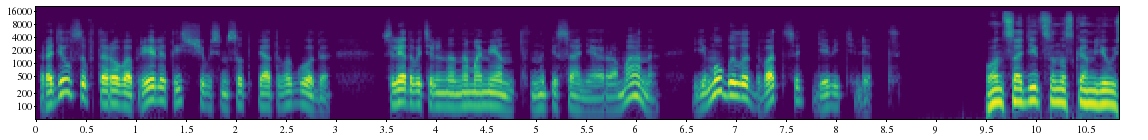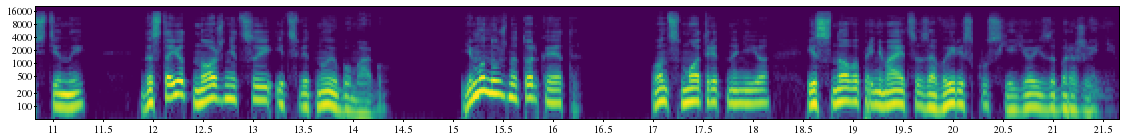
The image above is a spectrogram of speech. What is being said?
родился 2 апреля 1805 года. Следовательно, на момент написания романа ему было 29 лет. Он садится на скамью у стены, достает ножницы и цветную бумагу. Ему нужно только это. Он смотрит на нее и снова принимается за вырезку с ее изображением.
